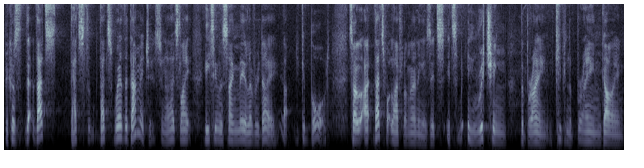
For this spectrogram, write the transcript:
because th- that's, that's, the, that's where the damage is. You know, that's like eating the same meal every day. Uh, you get bored. So I, that's what lifelong learning is. It's, it's enriching the brain, keeping the brain going,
